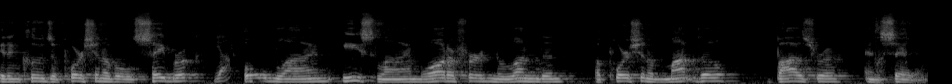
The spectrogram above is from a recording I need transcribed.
it includes a portion of Old Saybrook, Yeah. Old Lyme, East Lyme, Waterford, New London, a portion of Montville, Bozrah, and Salem.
